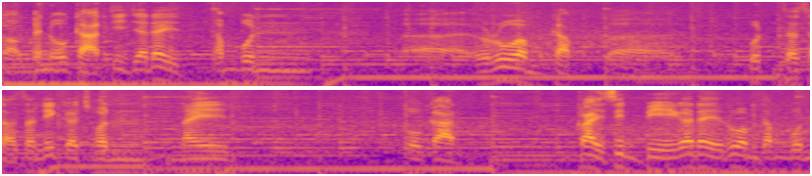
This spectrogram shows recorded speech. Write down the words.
ก็เป็นโอกาสที่จะได้ทำบุญร่วมกับพุทธศาสนิกชนในโอกาสใกล้สิ้นปีก็ได้ร่วมทำบุญ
